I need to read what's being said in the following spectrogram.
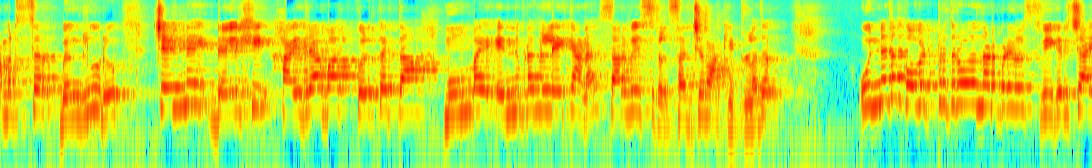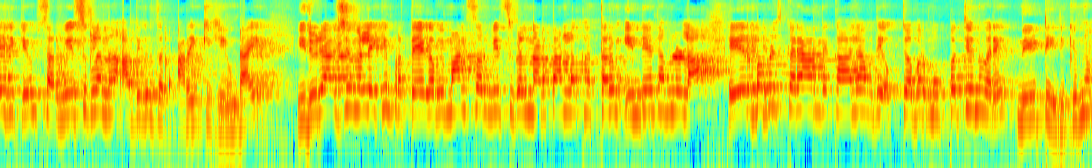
അമൃത്സർ ബംഗളൂരു ചെന്നൈ ഡൽഹി ഹൈദരാബാദ് കൊൽക്കത്ത മുംബൈ എന്നിവിടങ്ങളിലേക്കാണ് സർവീസുകൾ സജ്ജമാക്കിയിട്ടുള്ളത്. ഉന്നത കോവിഡ് പ്രതിരോധ നടപടികൾ സ്വീകരിച്ചായിരിക്കും സർവീസുകളെന്ന് അധികൃതർ അറിയിക്കുകയുണ്ടായി. ഇരു രാജ്യങ്ങളിലേക്കും പ്രത്യേക വിമാന സർവീസുകൾ നടത്താനുള്ള ഖത്തറും ഇന്ത്യയും തമ്മിലുള്ള എയർ ബബിൾ കരാറിന്റെ കാലാവധി ഒക്ടോബർ മുപ്പത്തിയൊന്ന് വരെ നീട്ടിയിരിക്കുന്നു.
